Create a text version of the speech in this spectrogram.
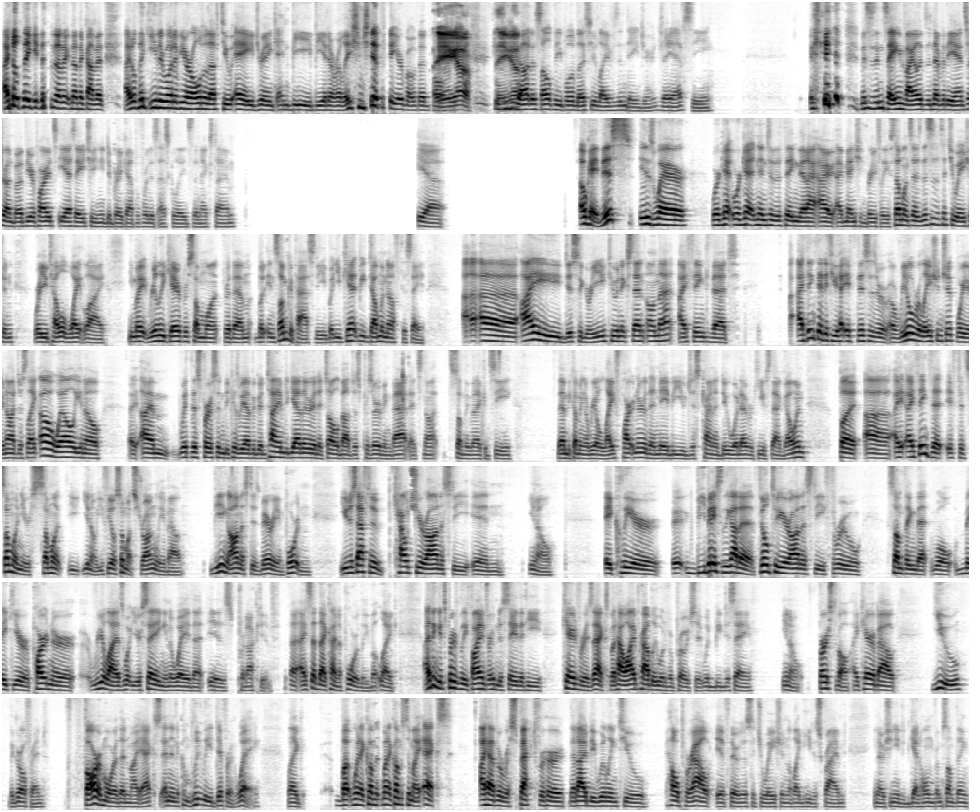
I don't think another another comment. I don't think either one of you are old enough to a drink and b be in a relationship. You're both fault. There you go. There you do go. not assault people unless your life is in danger. JFC. this is insane. Violence is never the answer on both your parts. ESH, you need to break up before this escalates the next time. Yeah. Okay, this is where we're get we're getting into the thing that I, I I mentioned briefly. Someone says this is a situation where you tell a white lie. You might really care for someone for them, but in some capacity, but you can't be dumb enough to say it. Uh, I disagree to an extent on that. I think that I think that if you if this is a, a real relationship where you're not just like, oh well, you know, I, I'm with this person because we have a good time together, and it's all about just preserving that. It's not something that I could see them becoming a real life partner. Then maybe you just kind of do whatever keeps that going. But uh, I I think that if it's someone you're somewhat you, you know you feel somewhat strongly about, being honest is very important. You just have to couch your honesty in you know a clear uh, you basically got to filter your honesty through something that will make your partner realize what you're saying in a way that is productive. Uh, I said that kind of poorly, but like I think it's perfectly fine for him to say that he cared for his ex, but how I probably would have approached it would be to say, you know, first of all, I care about you, the girlfriend, far more than my ex and in a completely different way. Like but when it comes when it comes to my ex, I have a respect for her that I'd be willing to help her out if there was a situation like he described. You know, she needed to get home from something.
